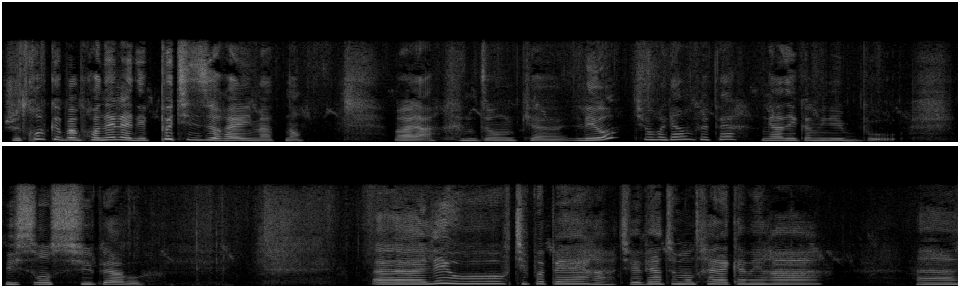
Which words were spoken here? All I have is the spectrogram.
je trouve que Pimprenelle a des petites oreilles maintenant. Voilà, donc euh, Léo, tu me regardes mon père? Regardez comme il est beau. Ils sont super beaux. Euh, Léo, petit père, tu veux bien te montrer à la caméra? Hein,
